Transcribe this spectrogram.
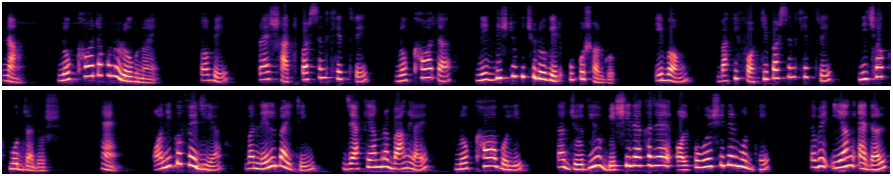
না, নখ খাওয়াটা কোনো রোগ নয়। তবে প্রায় ষাট পার্সেন্ট ক্ষেত্রে নখ খাওয়াটা নির্দিষ্ট কিছু রোগের উপসর্গ এবং বাকি ফর্টি পার্সেন্ট ক্ষেত্রে নিছক মুদ্রাদোষ। হ্যাঁ অনিকোফেজিয়া বা নেল বাইটিং যাকে আমরা বাংলায় নখ খাওয়া বলি, তা যদিও বেশি দেখা যায় অল্প বয়সীদের মধ্যে, তবে ইয়াং অ্যাডাল্ট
